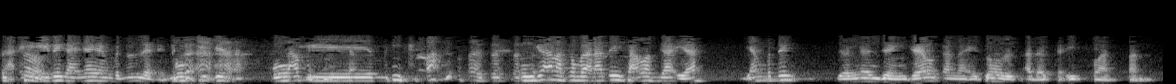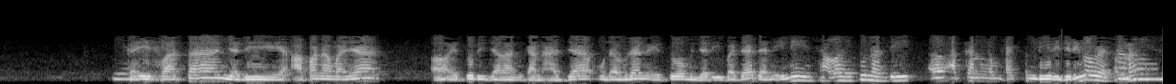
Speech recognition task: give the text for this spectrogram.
Nah, ini kayaknya yang bener deh. Mungkin, Tapi mungkin. enggak lah ke Mbak Ratih, insya Allah enggak ya. Yang penting jangan jengkel karena itu harus ada keikhlasan. Iya. keikhlasan jadi apa namanya eh, itu dijalankan aja mudah-mudahan itu menjadi ibadah dan ini insya Allah itu nanti eh, akan ngempek sendiri jadi kalau udah senang Amin.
